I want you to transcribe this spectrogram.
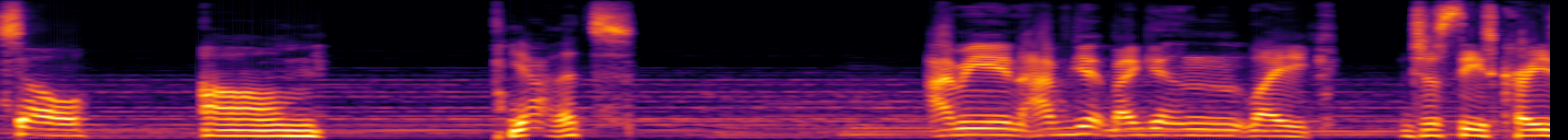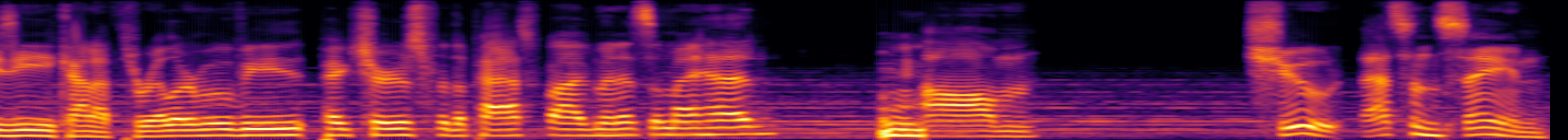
so. Um, yeah, that's I mean, I've get by getting like just these crazy kind of thriller movie pictures for the past five minutes in my head. Mhm. Um, shoot, that's insane.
